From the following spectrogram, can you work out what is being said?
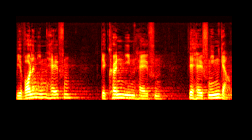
Wir wollen Ihnen helfen, wir können Ihnen helfen, wir helfen Ihnen gern.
